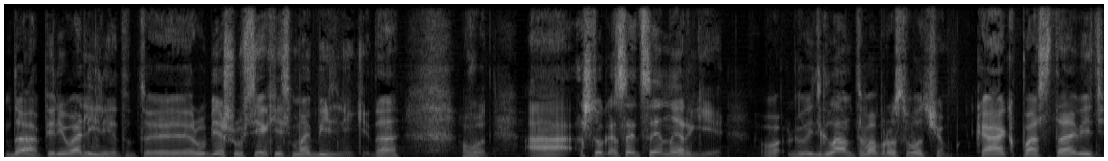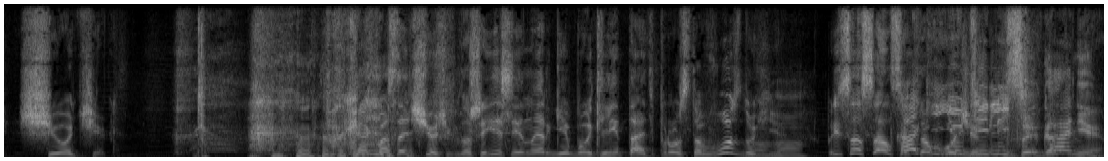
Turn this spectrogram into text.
да, перевалили этот э, рубеж, у всех есть мобильники, да? Вот. А что касается энергии, ведь главный вопрос вот в чем. Как поставить счетчик? Как поставить счетчик? Потому что если энергия будет летать просто в воздухе, Ага. присосался Как кто ее хочет. делить? Цыгане!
